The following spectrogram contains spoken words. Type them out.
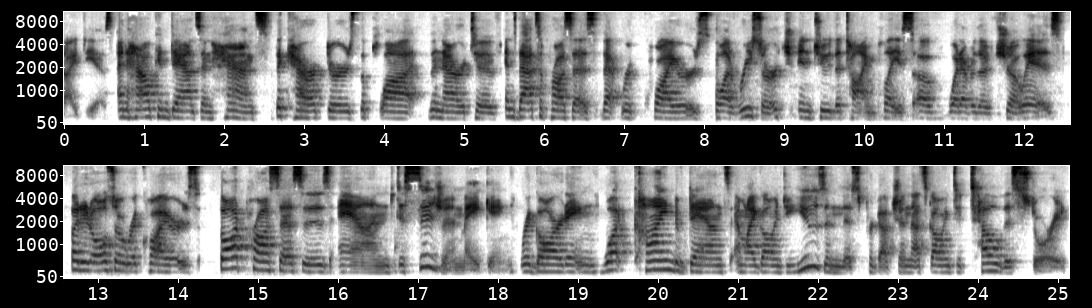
ideas. And how can dance enhance the characters, the plot, the narrative? And that's a process that requires a lot of research into the time, place of whatever the show is. But it also requires thought processes and decision making regarding what kind of dance am I going to use in this production that's going to tell this story?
